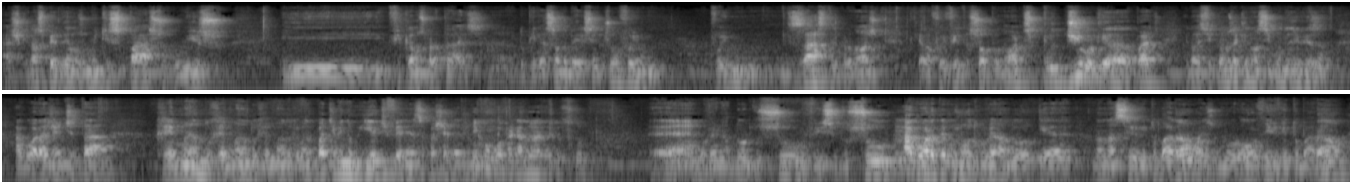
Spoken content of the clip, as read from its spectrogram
Acho que nós perdemos muito espaço com isso e ficamos para trás. A duplicação da BR-101 foi um, foi um desastre para nós, porque ela foi feita só para o norte, explodiu aquela parte e nós ficamos aqui numa segunda divisão. Agora a gente está remando, remando, remando, remando para diminuir a diferença para chegar de novo. E com o governador aqui do Sul? É, governador do Sul, vice do Sul. Hum. Agora temos um outro governador que é, não nasceu em Tubarão, mas morou, vive em Tubarão.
